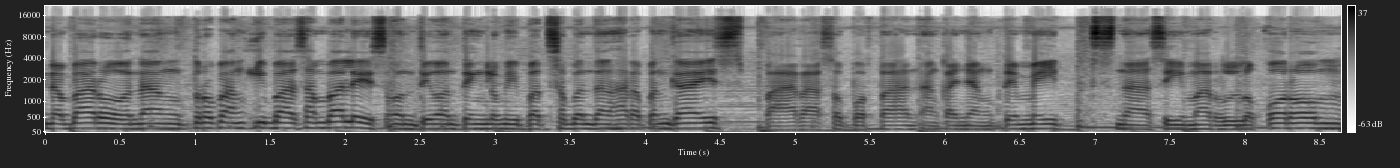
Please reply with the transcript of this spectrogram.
Navarro ng tropang iba Sambales. Unti-unting lumipat sa bandang harapan guys para suportahan ang kanyang teammates na si Marlo Corom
